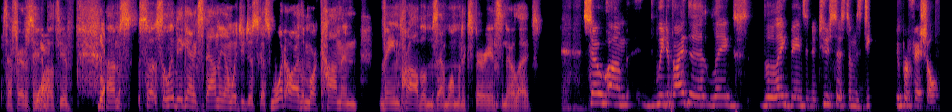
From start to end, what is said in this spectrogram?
Is that fair to say yeah. to both of you? Yeah. Um, so, so Libby, again, expounding on what you discussed, what are the more common vein problems that one would experience in their legs? So um, we divide the legs, the leg veins into two systems, deep superficial.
